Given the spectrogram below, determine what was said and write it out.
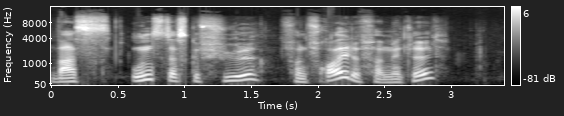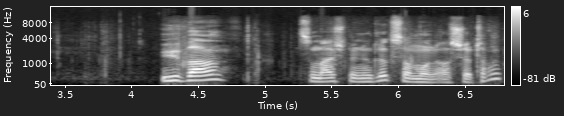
was uns das Gefühl von Freude vermittelt über zum Beispiel eine Glückshormonausschüttung.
